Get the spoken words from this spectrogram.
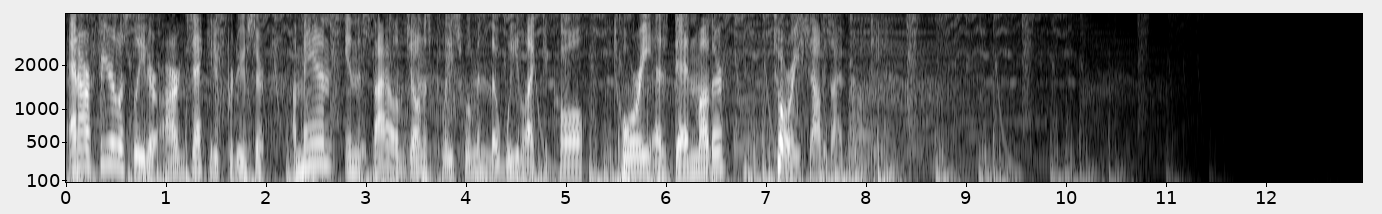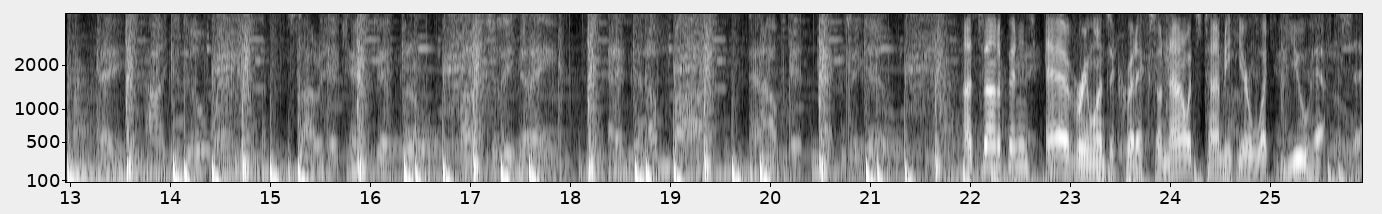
And our fearless leader, our executive producer, a man in the style of Joan as Policewoman that we like to call Tori as Den Mother, Tori Southside Mountain. Hey, how you doing? Sorry I can't get On Sound Opinions, everyone's a critic, so now it's time to hear what you have to say.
